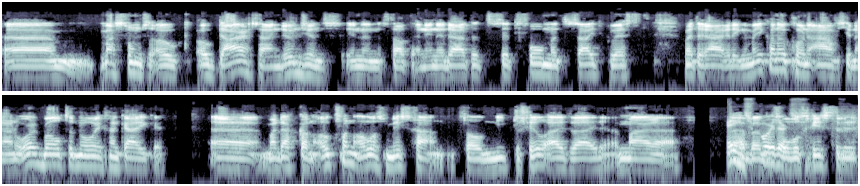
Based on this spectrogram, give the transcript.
Um, maar soms ook, ook daar zijn dungeons in een stad. En inderdaad, het zit vol met sidequests, met rare dingen. Maar je kan ook gewoon een avondje naar een orkbaltoernooi gaan kijken. Uh, maar daar kan ook van alles misgaan. Ik zal niet te veel uitweiden, maar uh, we hebben spoilers. bijvoorbeeld gisteren...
